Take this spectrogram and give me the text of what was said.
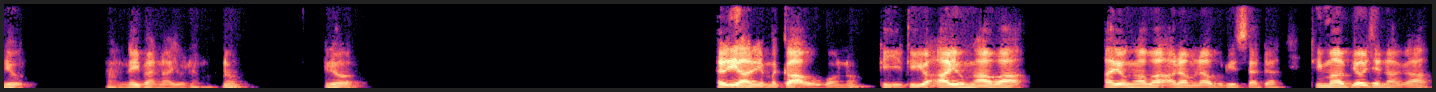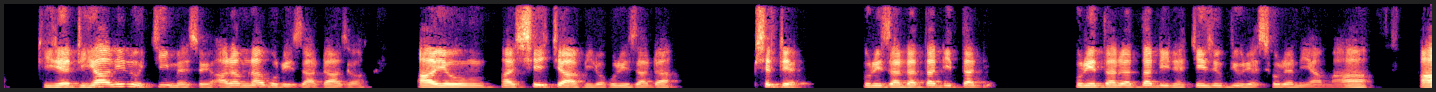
မျိုးနိဗ္ဗာန်ရုပ်တယ်နော်အဲတော့အဲ့ဒီအရာတွေမကဘူးပေါ့နော်ဒီဒီအာယုံ၅ပါးအာယုံ၅ပါးအာရမဏပုရိသတ္တဒီမှာပြောချင်တာကဒီတဲ့ဒီဟာလေးလို့ကြည့်မယ်ဆိုရင်အာရမဏပုရိသတ္တဆိုအာယုံအရှိကြပြီးတော့ပုရိသတ္တဖြစ်တဲ့ပုရိသတ္တတတ္တိတတ္တိပုရိသတ္တတတ္တိနဲ့ကျေစုပြုတဲ့ဆိုတဲ့နေရာမှာ အာ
